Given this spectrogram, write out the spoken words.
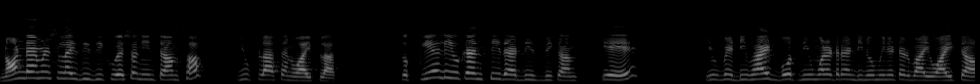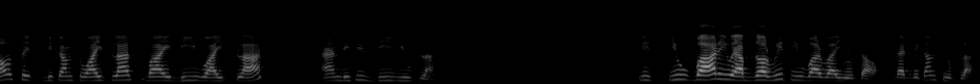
non dimensionalize this equation in terms of u plus and y plus. So clearly you can see that this becomes k you may divide both numerator and denominator by y tau so it becomes y plus by dy plus and this is du plus. This u bar you absorb with u bar by u tau that becomes u plus.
